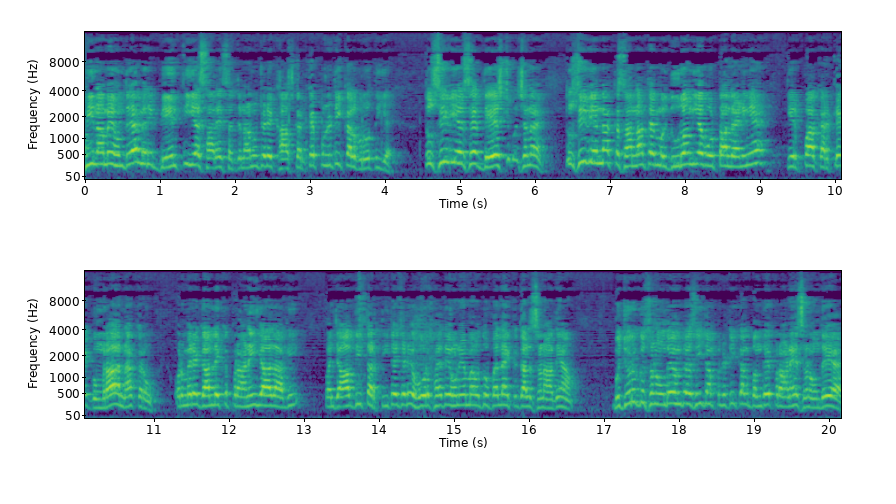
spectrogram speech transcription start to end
ਮਾਫੀਨਾਮੇ ਹੁੰਦੇ ਆ ਮੇਰੀ ਬੇਨਤੀ ਹੈ ਸਾਰੇ ਸੱਜਣਾ ਨੂੰ ਜਿਹੜੇ ਖਾਸ ਕਰਕੇ ਪੋਲੀਟੀਕਲ ਵਿਰੋਧੀ ਹੈ ਤੁਸੀਂ ਵੀ ਇਸੇ ਦੇਸ਼ 'ਚ ਵਸਣਾ ਤੁਸੀਂ ਵੀ ਇਹਨਾਂ ਕਿਸਾਨਾਂ ਤੇ ਮਜ਼ਦੂਰਾਂ ਦੀਆਂ ਵੋਟਾਂ ਲੈਣੀਆਂ ਕਿਰਪਾ ਕਰਕੇ ਗੁੰਮਰਾਹ ਨਾ ਕਰੋ। ਔਰ ਮੇਰੇ ਗੱਲ ਇੱਕ ਪੁਰਾਣੀ ਯਾਦ ਆ ਗਈ। ਪੰਜਾਬ ਦੀ ਧਰਤੀ ਤੇ ਜਿਹੜੇ ਹੋਰ ਫਾਇਦੇ ਹੋਣੇ ਮੈਂ ਉਦੋਂ ਪਹਿਲਾਂ ਇੱਕ ਗੱਲ ਸੁਣਾ ਦਿਆਂ। ਬਜ਼ੁਰਗ ਸੁਣਾਉਂਦੇ ਹੁੰਦੇ ਸੀ ਜਾਂ ਪੋਲੀਟੀਕਲ ਬੰਦੇ ਪੁਰਾਣੇ ਸੁਣਾਉਂਦੇ ਆ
